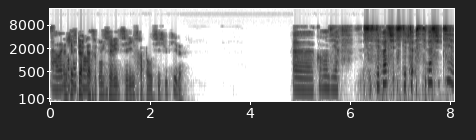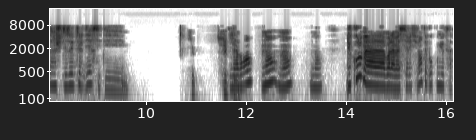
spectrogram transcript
Ah ouais, J'espère que la seconde série de Céline sera pas aussi subtile. Euh, comment dire, c'était pas, c'était, pas subtil. Hein, je suis désolée de te le dire, c'était Subtil. navrant. Non, non, non. Du coup, ma voilà, ma série suivante est beaucoup mieux que ça.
